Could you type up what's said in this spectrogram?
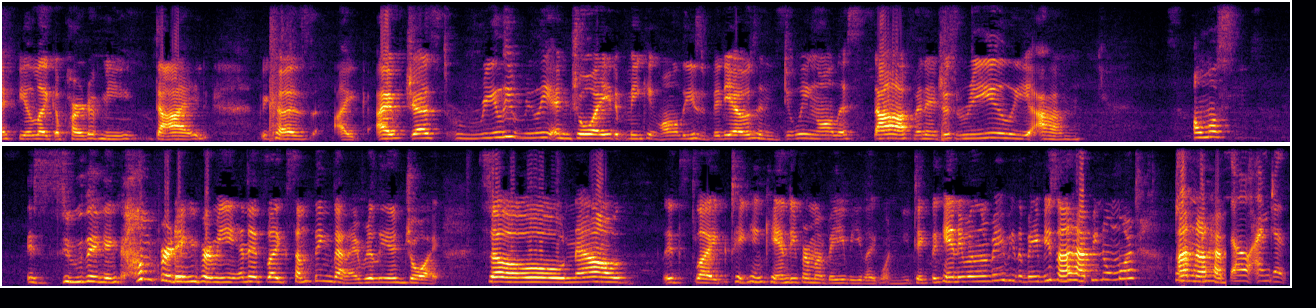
I feel like a part of me died because I, I've just really, really enjoyed making all these videos and doing all this stuff and it just really um, almost is soothing and comforting for me and it's like something that I really enjoy. So now it's like taking candy from a baby. Like when you take the candy from a baby, the baby's not happy no more. I'm not happy. So I'm just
